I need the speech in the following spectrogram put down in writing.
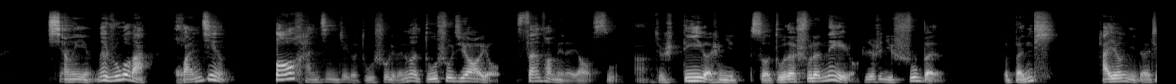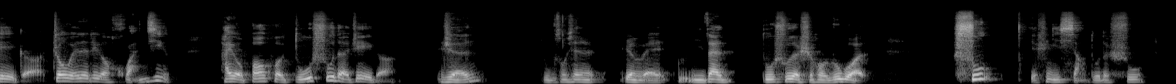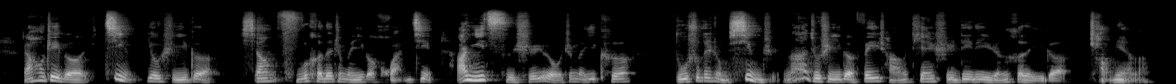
相应。那如果把环境包含进这个读书里面，那么读书就要有三方面的要素啊，就是第一个是你所读的书的内容，这就是你书本的本体，还有你的这个周围的这个环境，还有包括读书的这个人。武松先生认为，你在读书的时候，如果书也是你想读的书，然后这个境又是一个。相符合的这么一个环境，而你此时又有这么一颗读书的这种性质，那就是一个非常天时地利人和的一个场面了。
